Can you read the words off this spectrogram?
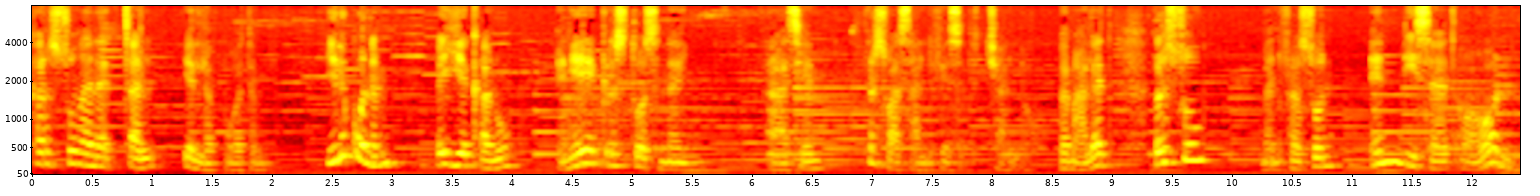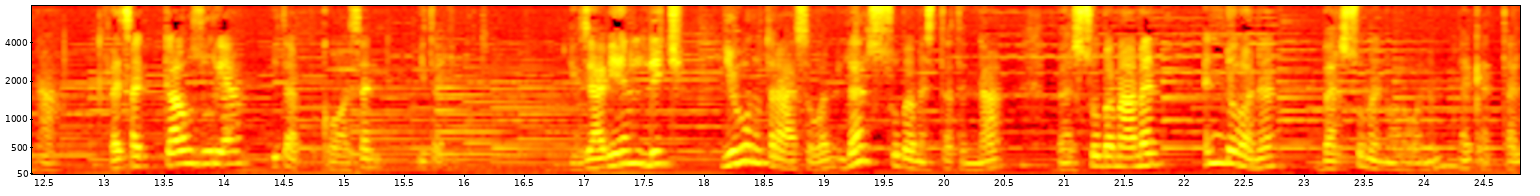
ከእርሱ መነጠል የለብዎትም። ይልቁንም በየቀኑ እኔ የክርስቶስ ነኝ፣ ራሴን እርሱ አሳልፌ ሰጥቻለሁ በማለት እርሱ መንፈሱን እንዲሰጠዎና በጸጋው ዙሪያ ይጠብቀዎ ዘንድ ይጠይቁት። የእግዚአብሔርን ልጅ የሆኑት ራስዎን ለእርሱ በመስጠትና በእርሱ በማመን እንደሆነ በእርሱ መኖረውንም መቀጠል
